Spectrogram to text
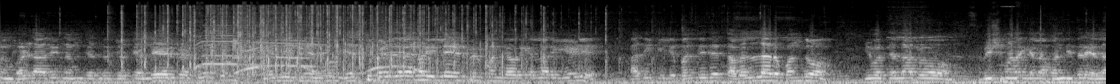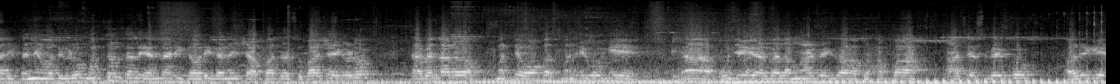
ನಮ್ಮ ಬಳ್ಳಾರಿ ನಮ್ಮ ಜನರ ಜೊತೆ ಅಲ್ಲೇ ಇರಬೇಕು. ಎಷ್ಟು ಬೆಳೆದಿರೋ ಇಲ್ಲೇ ಇರಬೇಕು ಅಂತ ಅವ್ರಿಗೆಲ್ಲರಿಗೆ ಹೇಳಿ. ಅದಕ್ಕೆ ಇಲ್ಲಿ ಬಂದಿದೆ. ತಾವೆಲ್ಲರೂ ಬಂದು ಇವತ್ತೆಲ್ಲರೂ ವಿಶ್ ಮಾಡೋಕ್ಕೆಲ್ಲ ಬಂದಿದ್ದಾರೆ ಎಲ್ಲರಿಗೂ ಧನ್ಯವಾದಗಳು. ಮತ್ತೊಂದ್ಸಲ ಎಲ್ಲರಿಗೂ ಗೌರಿ ಗಣೇಶ ಹಬ್ಬದ ಶುಭಾಶಯಗಳು. ತಾವೆಲ್ಲರೂ ಮತ್ತೆ ವಾಪಸ್ ಮನೆಗೆ ಹೋಗಿ ಪೂಜೆ ಅವೆಲ್ಲ ಮಾಡಬೇಕು, ಹಬ್ಬ ಆಚರಿಸ್ಬೇಕು. ಅವರಿಗೆ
